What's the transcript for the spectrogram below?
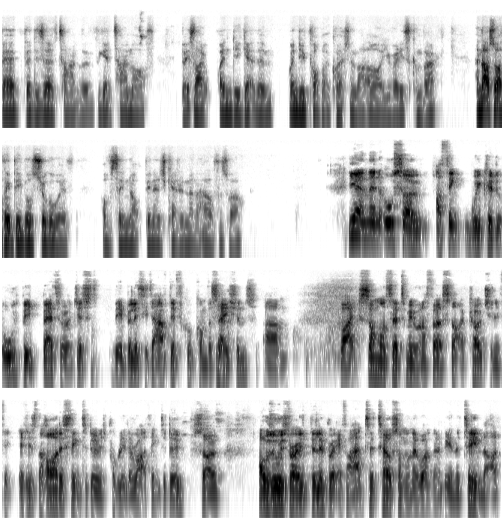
they they deserve time. They get time off, but it's like when do you get them? When do you pop that question like, "Oh, are you ready to come back?" And that's what I think people struggle with. Obviously, not being educated in mental health as well. Yeah, and then also, I think we could all be better at just the ability to have difficult conversations. Yeah. Um, like someone said to me when I first started coaching, if it, if it's the hardest thing to do, it's probably the right thing to do. So I was always very deliberate. If I had to tell someone they weren't going to be in the team, that I'd,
